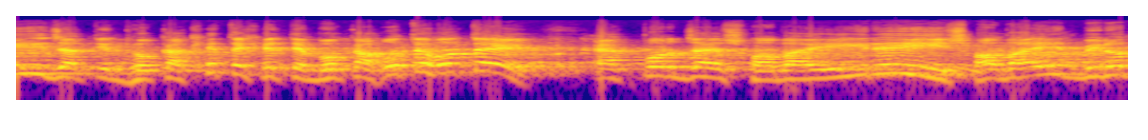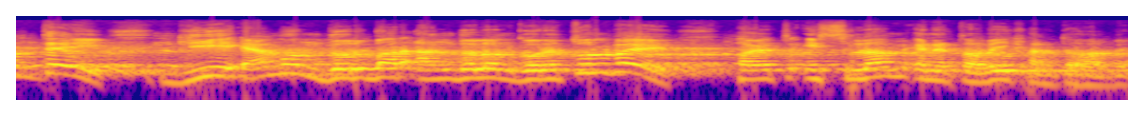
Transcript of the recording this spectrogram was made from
এই জাতির ধোকা খেতে খেতে, বোকা হতে হতে এক পর্যায়ে সবাইরেই সবাই বিরুদ্ধেই গিয়ে এমন দুর্বার আন্দোলন গড়ে তুলবে, হয়তো ইসলাম এনে তবেই খানতে হবে।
